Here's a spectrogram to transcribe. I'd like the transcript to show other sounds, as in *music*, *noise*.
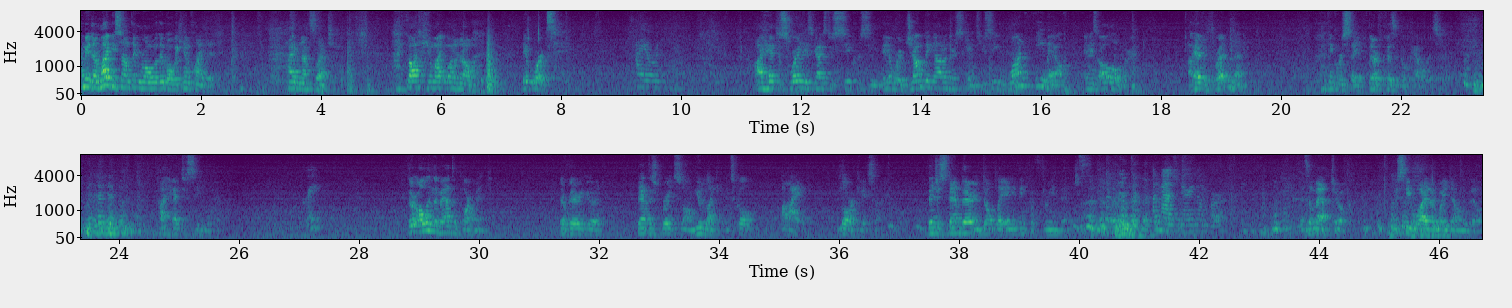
I mean, there might be something wrong with it, but we can't find it. I have not slept. I thought you might want to know. It works. I already know. I had to swear these guys to secrecy. They were jumping out of their skins. You see one email and it's all over. I had to threaten them. I think we're safe. They're physical cowards. *laughs* I had to see you. Great. They're all in the math department. They're very good. They have this great song. You'd like it. It's called I, lowercase i. They just stand there and don't play anything for three minutes. *laughs* Imaginary number. It's a math joke. You see why they're way down the bill.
